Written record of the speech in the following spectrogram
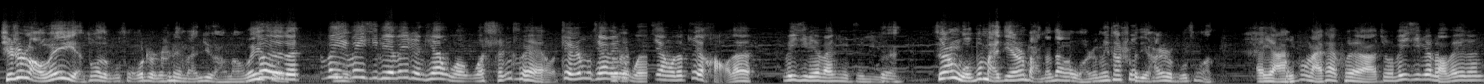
其实老威也做的不错，我指的是那玩具啊，老威对对对，威威级别威震天，我我神吹，这是目前为止我见过的最好的威级别玩具之一。对虽然我不买电影版的，但是我认为它设计还是不错的。哎呀，你不买太亏了，就是微级别老威跟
